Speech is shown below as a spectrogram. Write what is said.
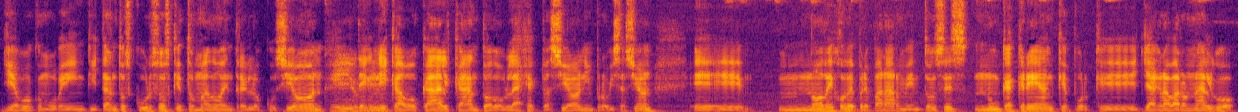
llevo como veintitantos cursos que he tomado entre locución, técnica vocal, canto, doblaje, actuación, improvisación. Eh, no dejo de prepararme, entonces nunca crean que porque ya grabaron algo,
